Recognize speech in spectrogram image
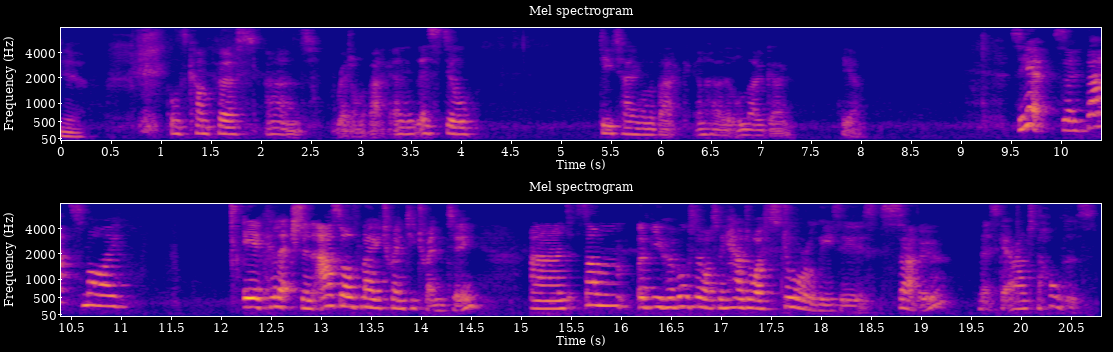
yeah. One's compass and red on the back, and there's still detailing on the back and her little logo here. So yeah, so that's my ear collection as of May 2020. And some of you have also asked me how do I store all these ears. So let's get around to the holders.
